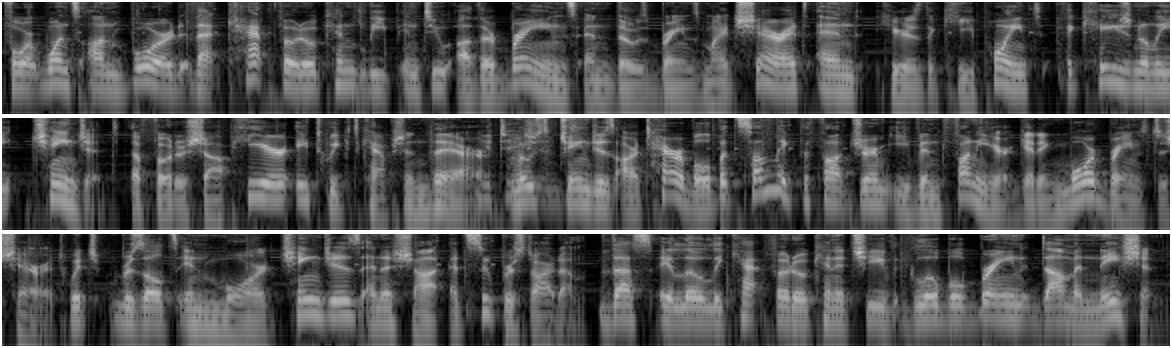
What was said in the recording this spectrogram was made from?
For once on board, that cat photo can leap into other brains, and those brains might share it, and here's the key point occasionally change it. A Photoshop here, a tweaked caption there. Most changes are terrible, but some make the thought germ even funnier, getting more brains to share it, which results in more changes and a shot at superstardom. Thus, a lowly cat photo can achieve global brain domination.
